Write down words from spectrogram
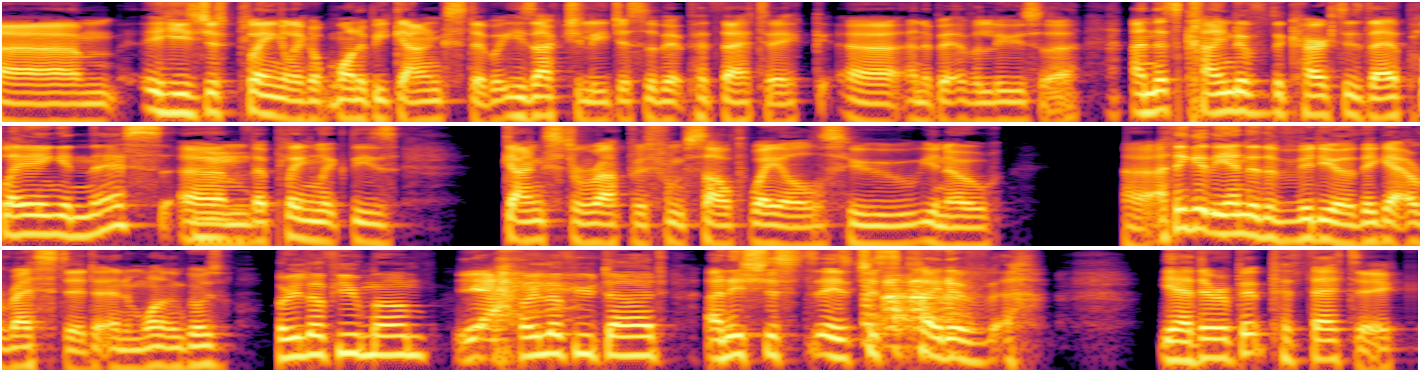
um he's just playing like a wannabe gangster, but he's actually just a bit pathetic uh, and a bit of a loser. And that's kind of the characters they're playing in this. Um Hmm. they're playing like these gangster rappers from South Wales who, you know, uh, I think at the end of the video they get arrested and one of them goes, "I love you, mom. Yeah. I love you, dad." And it's just it's just kind of yeah, they're a bit pathetic,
